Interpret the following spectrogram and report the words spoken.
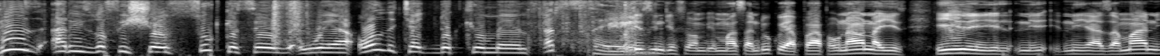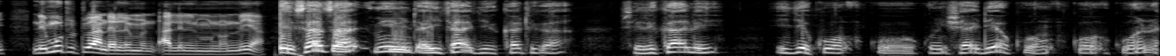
These are his official suitcases where all the church documents are safe. Hizi ndio masanduku ya papa, unaona hizi hizi ni, ni, ya zamani, ni mtu tu alimnunia. E, sasa mimi nitahitaji katika serikali ije ku, ku, kunisaidia ku, ku, kuona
